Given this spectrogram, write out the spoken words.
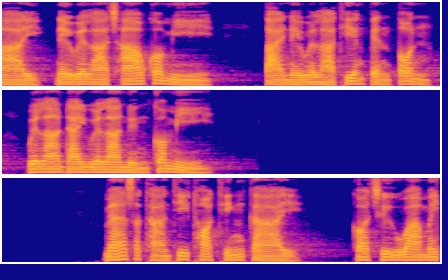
ตายในเวลาเช้าก็มี ตายในเวลาเที่ยงเป็นต้น เวลาใดเวลาหนึ่งก็มี แม้สถานที่ทอดทิ้งกาย ก็ชื่อว่าไม่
